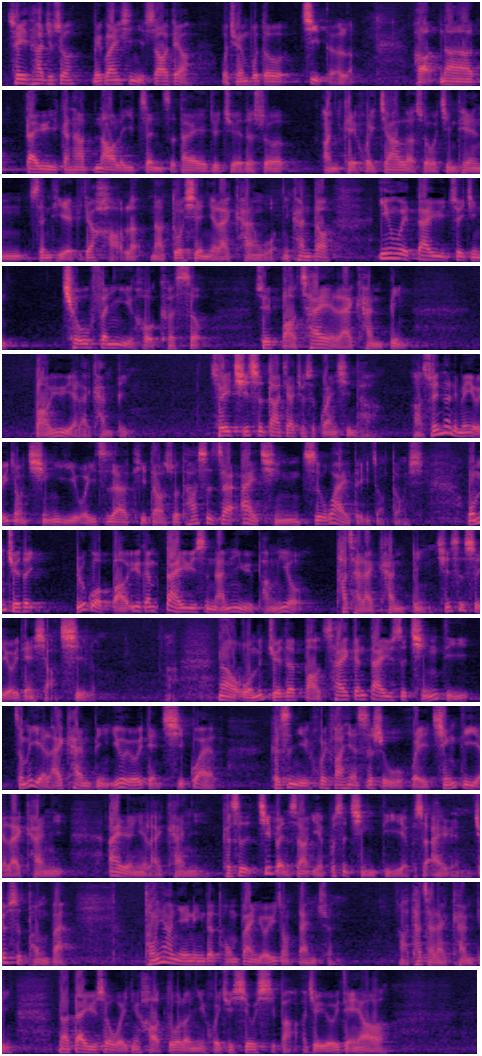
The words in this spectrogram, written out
所以他就说没关系，你烧掉，我全部都记得了。好，那黛玉跟他闹了一阵子，大概也就觉得说啊，你可以回家了。说我今天身体也比较好了，那多谢你来看我。你看到，因为黛玉最近秋分以后咳嗽，所以宝钗也来看病，宝玉也来看病，所以其实大家就是关心他。啊，所以那里面有一种情谊，我一直在提到说，它是在爱情之外的一种东西。我们觉得，如果宝玉跟黛玉是男女朋友，他才来看病，其实是有一点小气了。啊，那我们觉得宝钗跟黛玉是情敌，怎么也来看病，又有一点奇怪了。可是你会发现，四十五回情敌也来看你，爱人也来看你，可是基本上也不是情敌，也不是爱人，就是同伴。同样年龄的同伴，有一种单纯，啊，他才来看病。那黛玉说：“我已经好多了，你回去休息吧。”就有一点要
